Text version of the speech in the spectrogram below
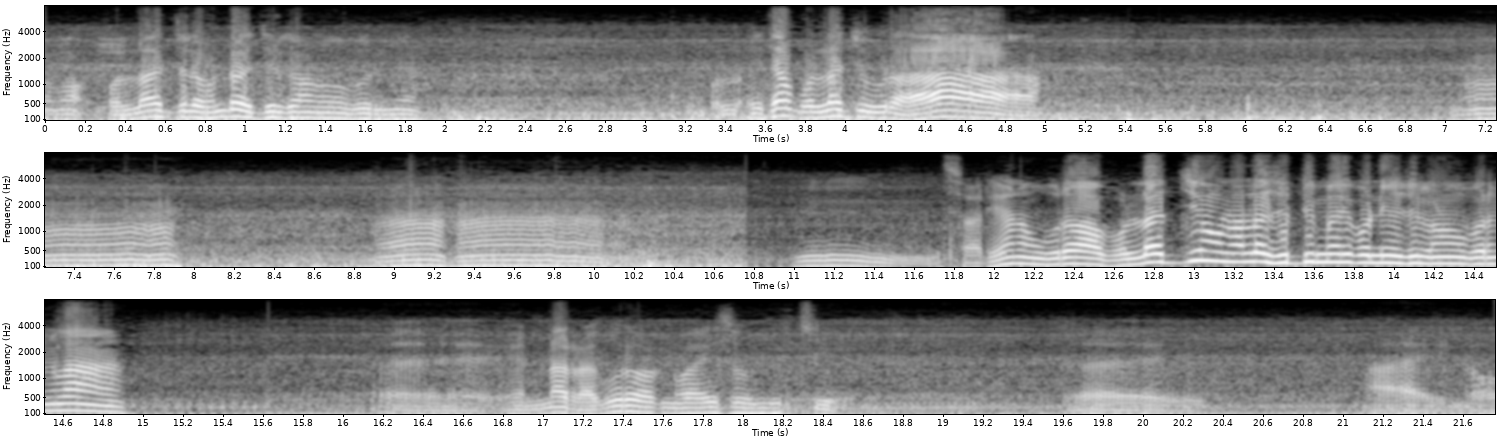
ஆமா பொள்ளாச்சியில் கொண்டு வச்சுருக்கானுங்க பாருங்க. இதான் பொள்ளாச்சி ஊரா ஆ. ம் சரியான ஊரா. பொள்ளாச்சியும் நல்லா சிட்டி மாதிரி பண்ணி வச்சிருக்காங்க பாருங்களேன். என்ன ரகுரவன் வாய்ஸ் வந்துருச்சு. ஐ நோ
